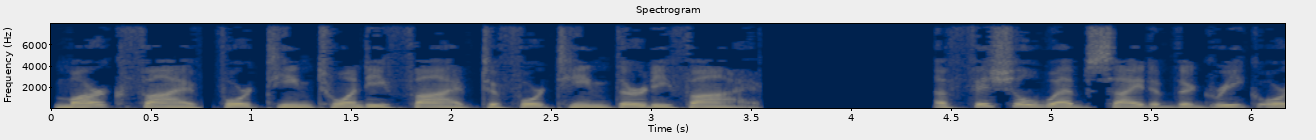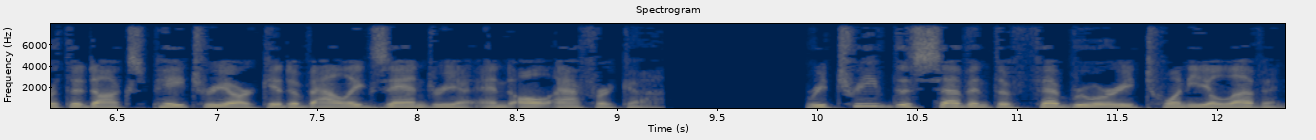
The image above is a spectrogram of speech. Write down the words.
Mark V 1425 to 1435 Official website of the Greek Orthodox Patriarchate of Alexandria and All Africa. Retrieved 7 February 2011.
